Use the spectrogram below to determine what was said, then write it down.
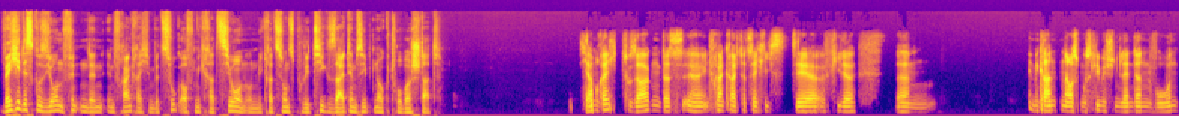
Welche Diskussionen finden denn in Frankreich in Bezug auf Migration und Migrationspolitik seit dem 7. Oktober statt? Sie haben recht zu sagen, dass äh, in Frankreich tatsächlich sehr viele ähm, Immigranten aus muslimischen Ländern wohnen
